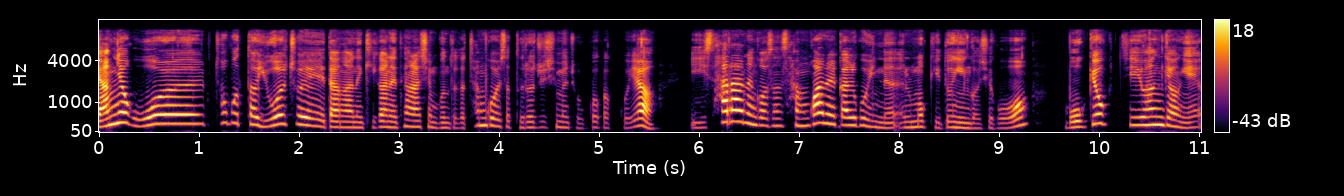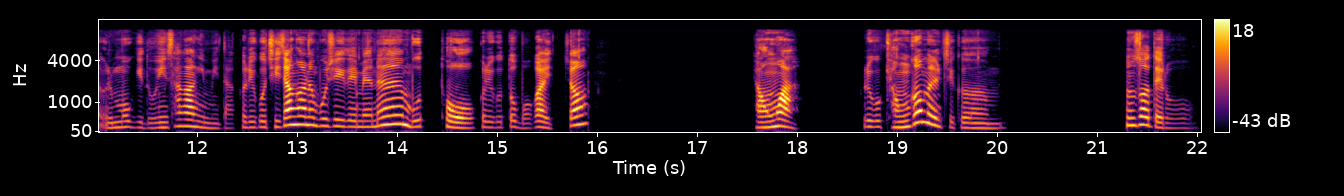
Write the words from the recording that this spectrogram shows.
양력 5월 초부터 6월 초에 해당하는 기간에 태어나신 분들도 참고해서 들어주시면 좋을 것 같고요. 이 사라는 것은 상관을 깔고 있는 을목 기둥인 것이고 목욕지 환경에 을목이 놓인 상황입니다. 그리고 지장간을 보시게 되면은 무토 그리고 또 뭐가 있죠? 병화 그리고 경금을 지금 순서대로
